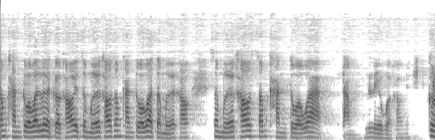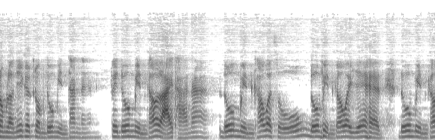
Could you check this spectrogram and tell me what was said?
สำคัญตัวว่าเลิศกว่าเขาไอ้เสมอเขาสำคัญตัวว่าเสมอเขาเสมอเขาสำคัญตัวว่าต่ำหรือเลวกว่าเขาเนี่ยกลุ่มเหล่านี้คือกลุ่มดูหมิ่นท่านทั้งนั้นไปดูหมิ่นเขาหลายฐานะดูหมิ่นเขาว่าสูง ดูหมิ่นเขาว่าแย่ดูหมิ่นเขา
